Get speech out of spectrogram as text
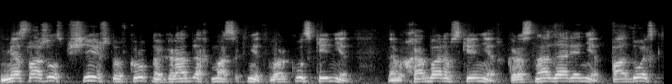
У меня сложилось впечатление, что в крупных городах масок нет. В Иркутске нет. В Хабаровске нет. В Краснодаре нет. Подольск,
